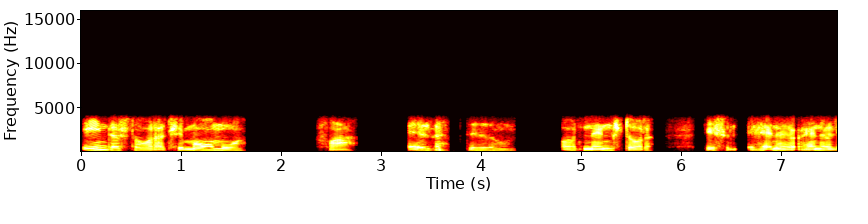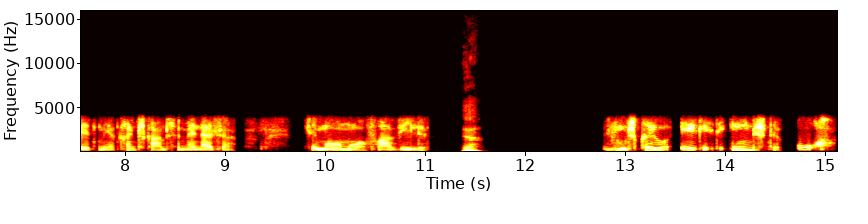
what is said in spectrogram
ene, der står der til mormor fra Alva, det hedder hun. Og den anden står der, det er han, er, han er jo lidt mere krimskramse, men altså til mormor fra Ville. Ja. Men hun skriver ikke et eneste ord.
